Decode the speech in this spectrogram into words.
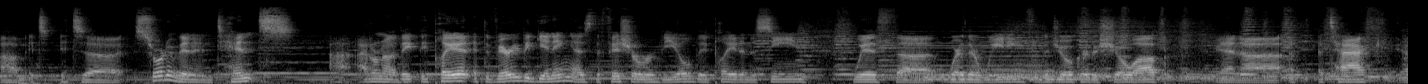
Um, it's it's a sort of an intense. I- don't know. They, they play it at the very beginning as the fish are revealed. They play it in the scene with uh, where they're waiting for the Joker to show up and uh, attack uh,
